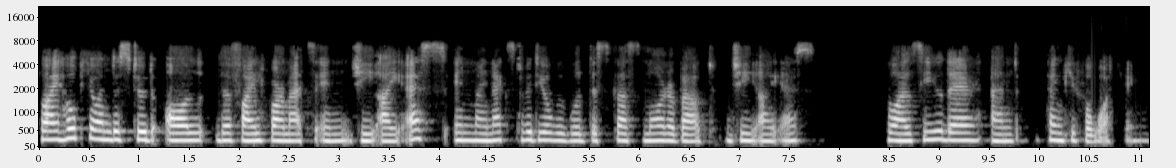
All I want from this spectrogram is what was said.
So I hope you understood all the file formats in GIS. In my next video, we will discuss more about GIS. So I'll see you there and thank you for watching.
